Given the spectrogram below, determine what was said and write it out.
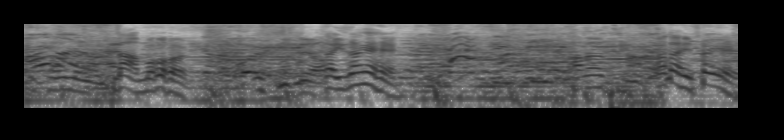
바나나 나안 먹어. 나 이상해. 하나 이상해. 우리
